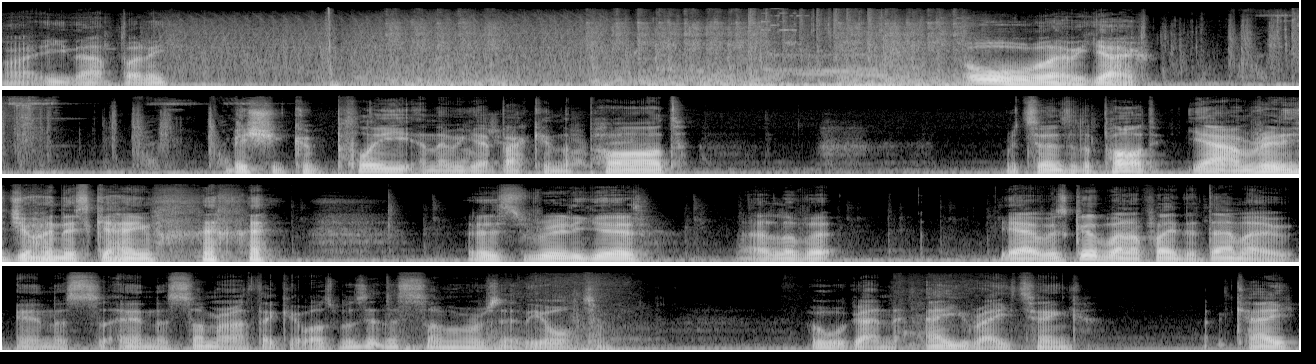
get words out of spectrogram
Alright, eat that, buddy. Oh, there we go. Mission complete, and then we get back in the pod. Return to the pod. Yeah, I'm really enjoying this game. it's really good. I love it. Yeah, it was good when I played the demo in the in the summer. I think it was. Was it the summer or was it the autumn? Oh, we got an A rating. Okay,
